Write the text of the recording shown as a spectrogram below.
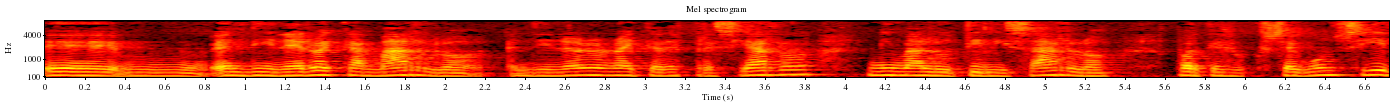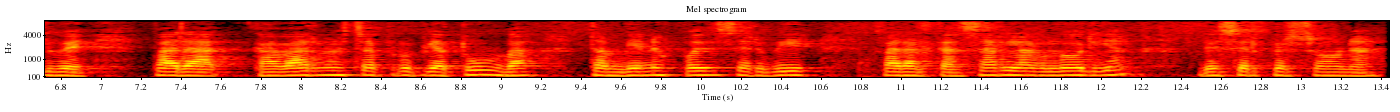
Eh, el dinero hay que amarlo, el dinero no hay que despreciarlo ni malutilizarlo, porque según sirve para cavar nuestra propia tumba, también nos puede servir para alcanzar la gloria de ser persona.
